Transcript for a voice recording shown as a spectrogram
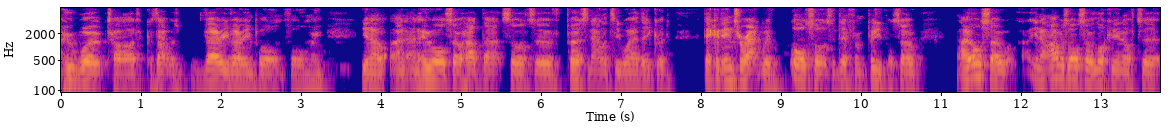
who worked hard because that was very very important for me, you know, and and who also had that sort of personality where they could they could interact with all sorts of different people. So I also, you know, I was also lucky enough to,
